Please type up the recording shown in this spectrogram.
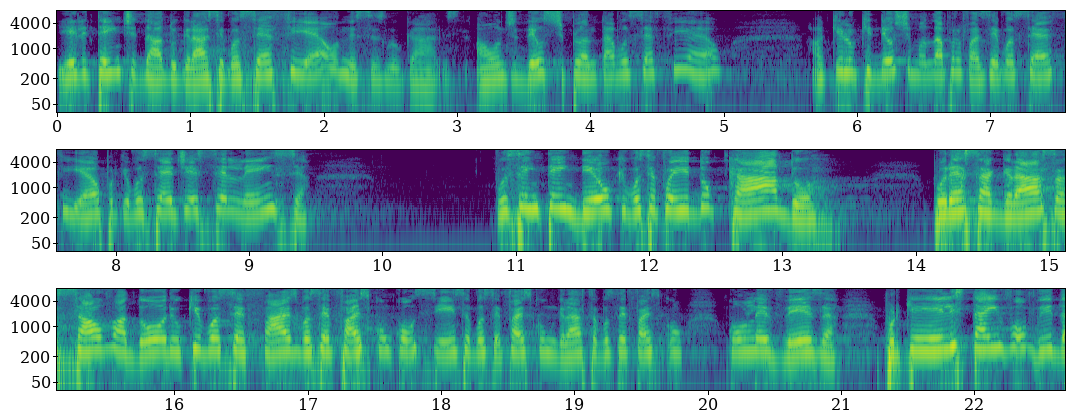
E Ele tem te dado graça e você é fiel nesses lugares. Aonde Deus te plantar, você é fiel. Aquilo que Deus te mandar para fazer, você é fiel, porque você é de excelência. Você entendeu que você foi educado por essa graça salvadora. E o que você faz, você faz com consciência, você faz com graça, você faz com, com leveza. Porque Ele está envolvido.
